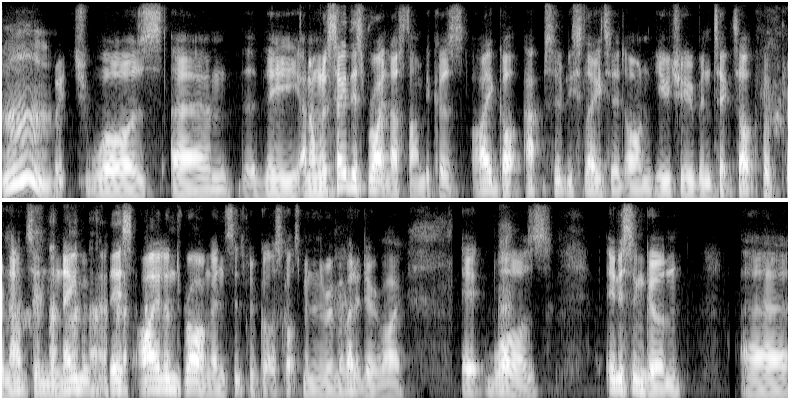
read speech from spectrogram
Mm. which was um, the, the and I'm going to say this right last time because I got absolutely slated on YouTube and TikTok for pronouncing the name of this island wrong. And since we've got a Scotsman in the room, I better do it right. It was Innis & Gunn, uh,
